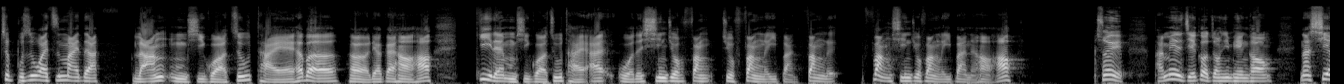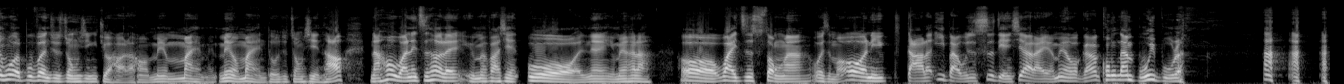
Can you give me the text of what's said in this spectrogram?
这不是外资卖的啊，狼唔西瓜猪台，好不好？好，了解哈，好。既然不是挂猪台，哎，我的心就放就放了一半，放了放心就放了一半了哈。好，所以盘面的结构中心偏空，那现货的部分就是中心就好了哈，没有卖没有卖很多就中心。好，然后完了之后呢，有没有发现哇？那有没有看到哦？外资送啊？为什么？哦，你打了一百五十四点下来，有没有？我赶快空单补一补了。哈哈哈。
